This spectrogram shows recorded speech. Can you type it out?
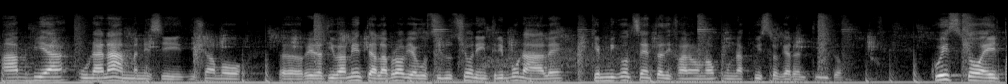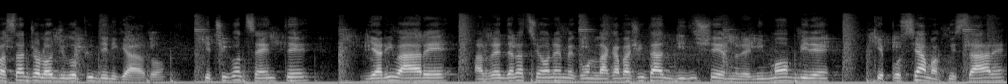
abbia un'anamnesi diciamo, eh, relativamente alla propria costituzione in tribunale che mi consenta di fare un, un acquisto garantito. Questo è il passaggio logico più delicato che ci consente di arrivare al Red Relationem con la capacità di discernere l'immobile che possiamo acquistare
